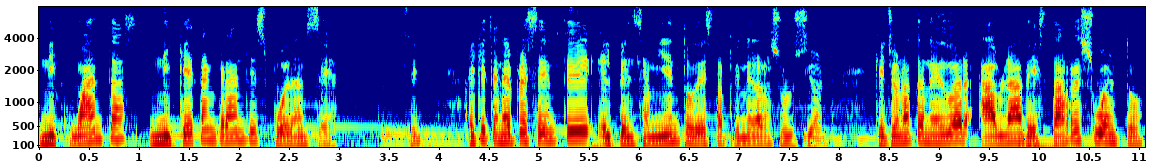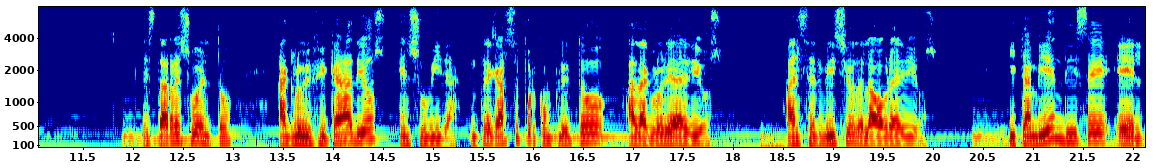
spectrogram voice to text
ni cuántas ni qué tan grandes puedan ser. ¿Sí? Hay que tener presente el pensamiento de esta primera resolución, que Jonathan Edward habla de estar resuelto, estar resuelto a glorificar a Dios en su vida, entregarse por completo a la gloria de Dios, al servicio de la obra de Dios. Y también dice él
